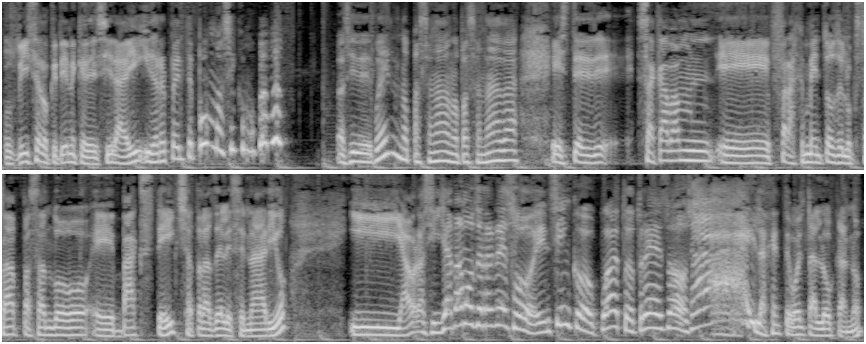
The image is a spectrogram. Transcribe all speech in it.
pues dice lo que tiene que decir ahí y de repente, pum, así como... Así de, bueno, no pasa nada, no pasa nada. Este, sacaban eh, fragmentos de lo que estaba pasando eh, backstage, atrás del escenario. Y ahora sí, ya vamos de regreso en 5, 4, 3, 2. ¡Ay! La gente vuelta loca, ¿no?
